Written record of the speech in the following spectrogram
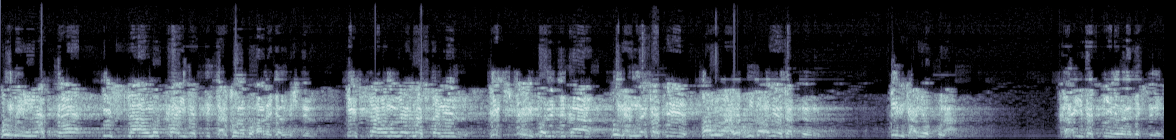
Bu millette İslam'ı kaybettikten sonra bu hale gelmiştir. İslam'ı vermezseniz hiçbir politika bu memleketi vallahi kurtaramayacaktır. İmkan yok buna. Kaybettiğini vereceksiniz.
